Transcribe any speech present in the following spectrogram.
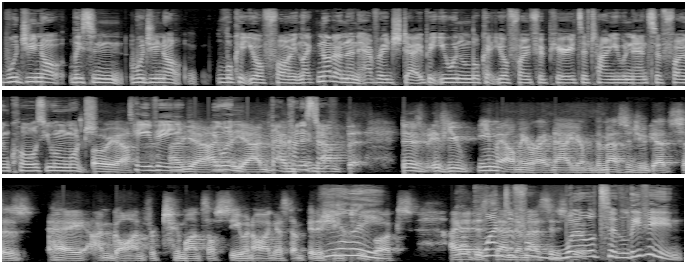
would you not listen? Would you not look at your phone? Like not on an average day, but you wouldn't look at your phone for periods of time. You wouldn't answer phone calls. You wouldn't watch oh, yeah. TV. Um, yeah, you wouldn't, yeah, that I'm, kind of stuff. there's if you email me right now, the message you get says, "Hey, I'm gone for two months. I'll see you in August. I'm finishing really? two books." I what had to send a message. World to, to live in.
